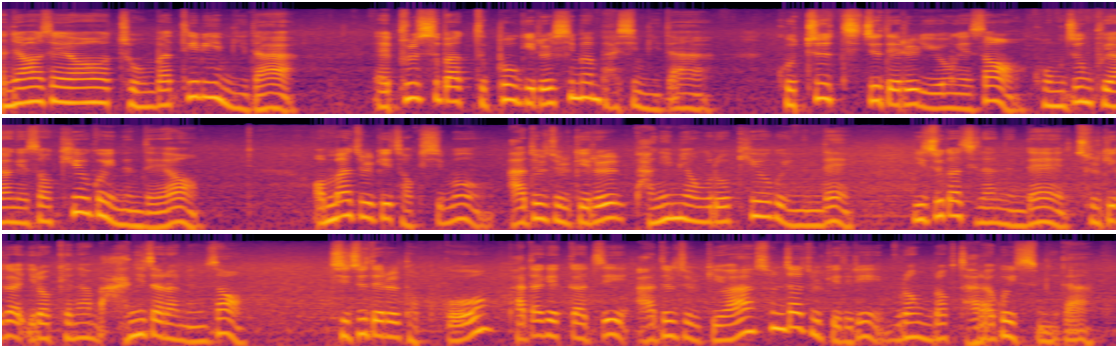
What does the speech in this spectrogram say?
안녕하세요. 좋은밭 TV입니다. 애플 수박 두 포기를 심은 밭입니다. 고추 지주대를 이용해서 공중 부양해서 키우고 있는데요. 엄마 줄기 적심 후 아들 줄기를 방임형으로 키우고 있는데 2주가 지났는데 줄기가 이렇게나 많이 자라면서 지주대를 덮고 바닥에까지 아들 줄기와 손자 줄기들이 무럭무럭 자라고 있습니다.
